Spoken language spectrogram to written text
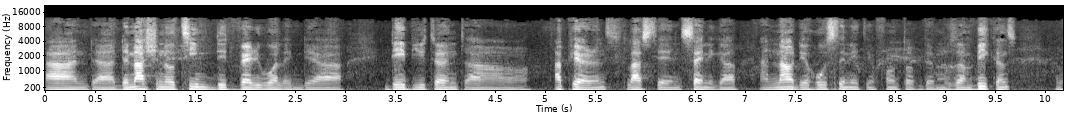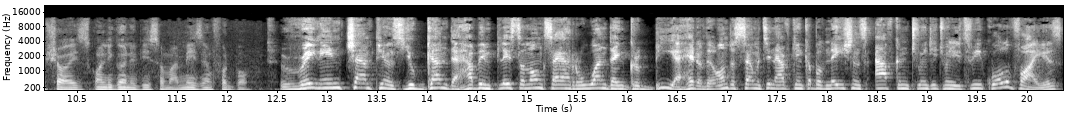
And uh, the national team did very well in their debutant uh, appearance last year in Senegal, and now they're hosting it in front of the Mozambicans. I'm sure it's only going to be some amazing football. Reigning champions Uganda have been placed alongside Rwanda in Group B ahead of the Under 17 African Cup of Nations AFCON 2023 qualifiers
